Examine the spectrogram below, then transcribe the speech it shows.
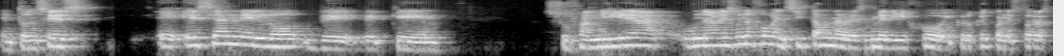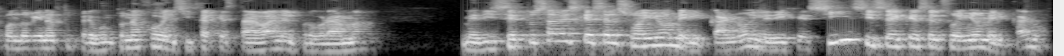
Entonces, e, ese anhelo de, que su familia, una vez, una jovencita una vez me dijo, y creo que con esto respondo bien a tu pregunta, una jovencita que estaba en el programa, me dice, ¿tú sabes qué es el sueño americano? Y le dije, sí, sí sé qué es el sueño americano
